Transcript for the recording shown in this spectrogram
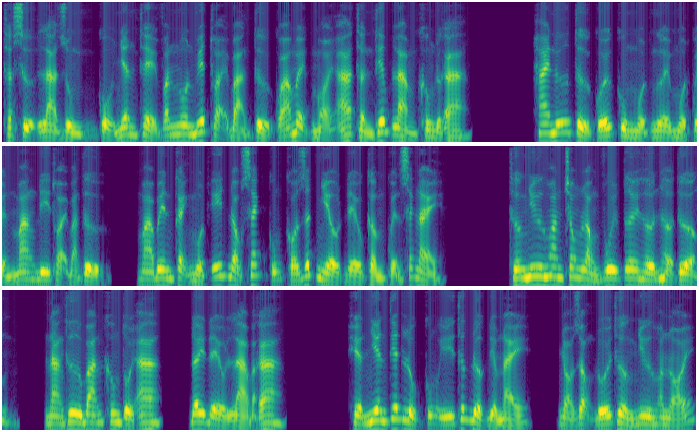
thật sự là dùng cổ nhân thể văn ngôn viết thoại bản tử quá mệt mỏi a thần thiếp làm không được a. Hai nữ tử cuối cùng một người một quyển mang đi thoại bản tử, mà bên cạnh một ít đọc sách cũng có rất nhiều đều cầm quyển sách này. Thường như hoan trong lòng vui tươi hớn hở tưởng, nàng thư ban không tồi a, đây đều là bạc a. Hiển nhiên tiết lục cũng ý thức được điểm này, nhỏ giọng đối thường như hoan nói,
